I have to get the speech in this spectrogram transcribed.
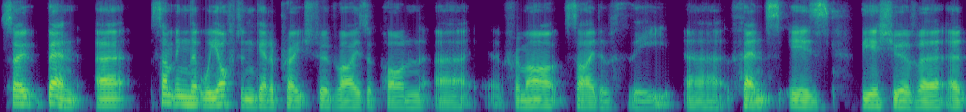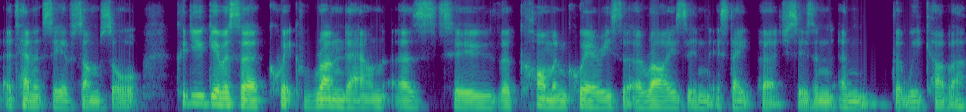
So, Ben, uh, something that we often get approached to advise upon uh, from our side of the uh, fence is the issue of a, a, tenancy of some sort. Could you give us a quick rundown as to the common queries that arise in estate purchases and, and that we cover?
